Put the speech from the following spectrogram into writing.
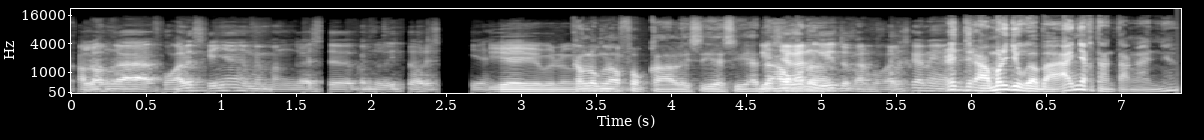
Kalau nggak vokalis kayaknya memang nggak sepenuh itu harus. Ya. Iya iya benar. Kalau nggak vokalis iya sih ada Biasanya kan aura. gitu kan vokalis kan yang. Eh drummer juga banyak tantangannya.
